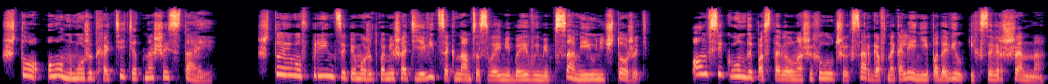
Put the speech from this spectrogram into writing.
Что он может хотеть от нашей стаи?» Что ему в принципе может помешать явиться к нам со своими боевыми псами и уничтожить? Он в секунды поставил наших лучших саргов на колени и подавил их совершенно.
